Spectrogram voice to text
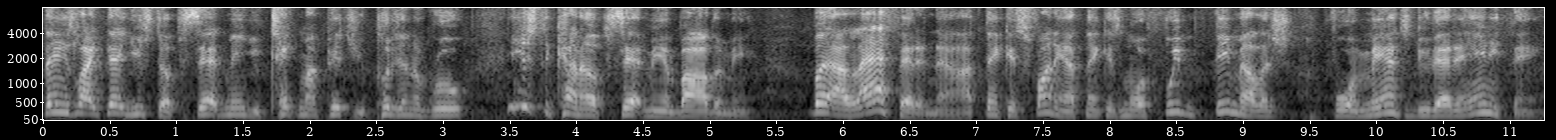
things like that used to upset me. You take my picture, you put it in a group. It used to kind of upset me and bother me. But I laugh at it now. I think it's funny. I think it's more femaleish for a man to do that in anything.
